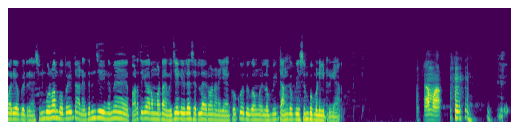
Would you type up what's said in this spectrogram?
மாதிரியா போயிட்டு இருக்காங்க. சிம்புலாம் இப்போ போயிட்டு எனக்கு தெரிஞ்சு இனிமேல் படத்துக்கே வர மாட்டான். விஜய் டிவிலே செட்டில் ஆயிடுவான்னு நினைக்கிறேன். குக்கு வித்து கோமலியில் போயிட்டு அங்கே போய் சிம்பு பண்ணிக்கிட்டு இருக்கேன். ஆமா.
